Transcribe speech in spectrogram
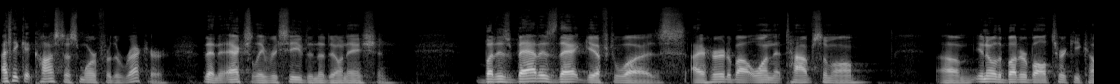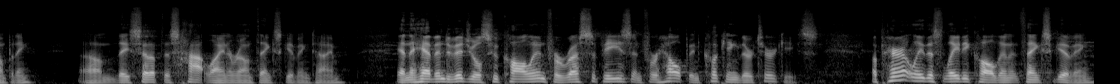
I think it cost us more for the wrecker than it actually received in the donation. But as bad as that gift was, I heard about one that tops them all. Um, you know the Butterball Turkey Company. Um, they set up this hotline around Thanksgiving time. And they have individuals who call in for recipes and for help in cooking their turkeys. Apparently, this lady called in at Thanksgiving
